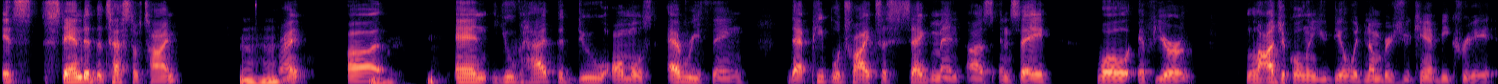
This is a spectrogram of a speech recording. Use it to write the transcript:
it's standed the test of time, mm-hmm. right? Uh, mm-hmm. and you've had to do almost everything that people try to segment us and say, well, if you're logical and you deal with numbers, you can't be creative.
